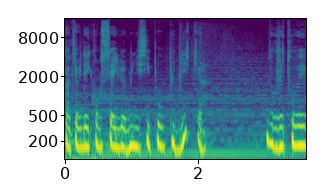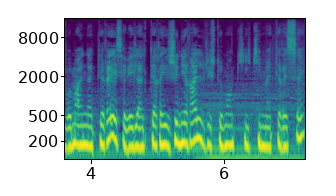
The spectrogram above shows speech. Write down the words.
quand il y avait des conseils municipaux publics. Donc, j'ai trouvé vraiment un intérêt. C'était l'intérêt général, justement, qui, qui m'intéressait.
